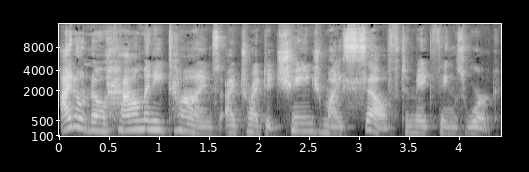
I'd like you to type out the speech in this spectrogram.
I don't know how many times I tried to change myself to make things work.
